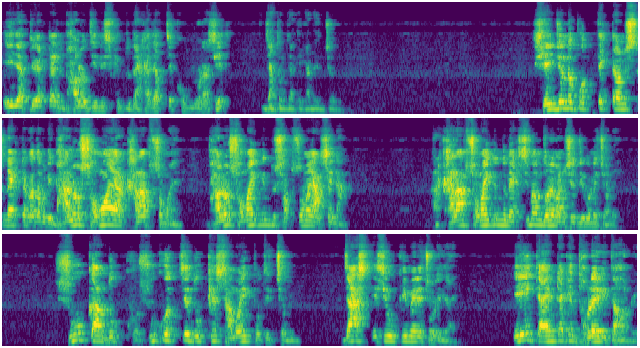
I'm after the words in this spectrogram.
এই জাতীয় একটা ভালো জিনিস কিন্তু দেখা যাচ্ছে কুম্ভ রাশির জাতক জাতিকাদের জন্য। সেই জন্য প্রত্যেকটা অনুষ্ঠানে একটা কথা বলি, ভালো সময় আর খারাপ সময়। ভালো সময় কিন্তু সব সময় আসে না। আর খারাপ সময় কিন্তু ম্যাক্সিমাম ধরে মানুষের জীবনে চলে। সুখ আর দুঃখ, সুখ হচ্ছে দুঃখের সাময়িক প্রতিচ্ছবি। জাস্ট এসে উঁকি মেরে চলে যায়। এই টাইমটাকে ধরে নিতে হবে।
